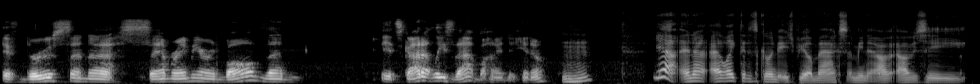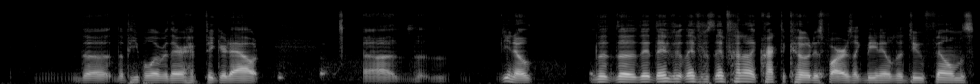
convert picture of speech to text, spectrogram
if Bruce and uh, Sam Raimi are involved, then it's got at least that behind it. You know. hmm Yeah, and I, I like that it's going to HBO Max. I mean, obviously, the the people over there have figured out, uh, the, you know, the the they- they've they've they've kind of like cracked the code as far as like being able to do films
